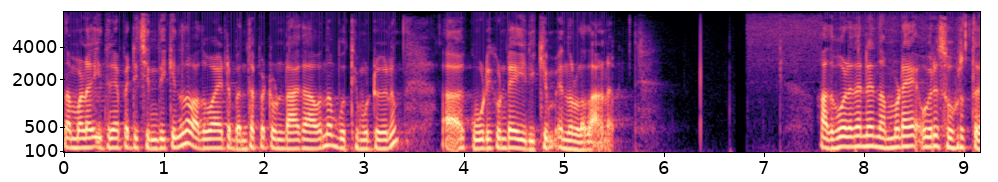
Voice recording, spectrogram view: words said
നമ്മൾ ഇതിനെപ്പറ്റി ചിന്തിക്കുന്നതും അതുമായിട്ട് ബന്ധപ്പെട്ടുണ്ടാകാവുന്ന ബുദ്ധിമുട്ടുകളും കൂടിക്കൊണ്ടേയിരിക്കും എന്നുള്ളതാണ്. അതുപോലെ തന്നെ നമ്മുടെ ഒരു സുഹൃത്ത്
